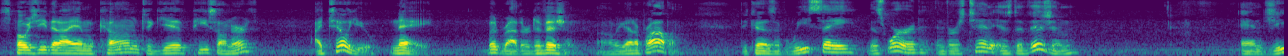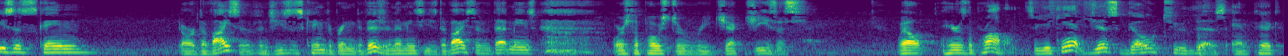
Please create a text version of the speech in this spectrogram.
Suppose ye that I am come to give peace on earth? I tell you, nay, but rather division. Well, we got a problem. Because if we say this word in verse 10 is division, and Jesus came, or divisive, and Jesus came to bring division, that means he's divisive. That means we're supposed to reject Jesus. Well, here's the problem. So you can't just go to this and pick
